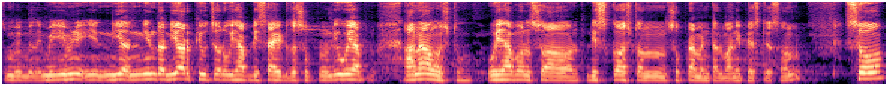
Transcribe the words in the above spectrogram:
in the near future, we have decided the supramental, we have announced, we have also discussed on supramental manifestation. So,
